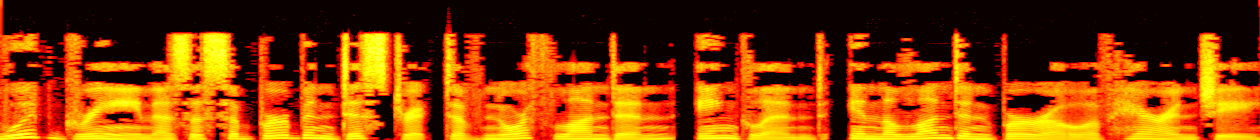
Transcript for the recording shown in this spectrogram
Wood Green is a suburban district of North London, England, in the London Borough of Haringey.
